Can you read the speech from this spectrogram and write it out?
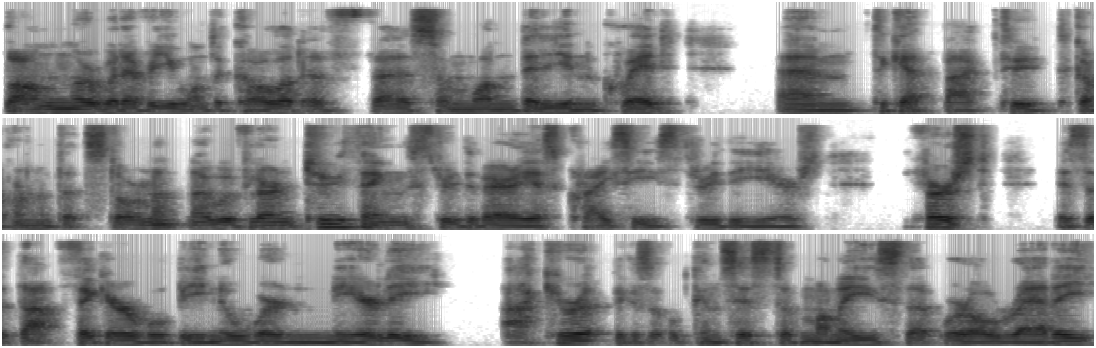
bung or whatever you want to call it of uh, some 1 billion quid um, to get back to the government at Stormont. Now, we've learned two things through the various crises through the years. First is that that figure will be nowhere nearly accurate because it will consist of monies that were already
